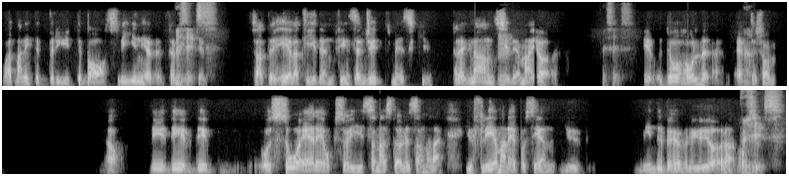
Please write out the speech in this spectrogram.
och att man inte bryter baslinjer för Precis. mycket. Så att det hela tiden finns en rytmisk pregnans mm. i det man gör. Precis. Då håller det eftersom... Ja, ja det, det, det, och så är det också i sådana större sammanhang. Ju fler man är på scen, ju mindre behöver du ju göra. Precis.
